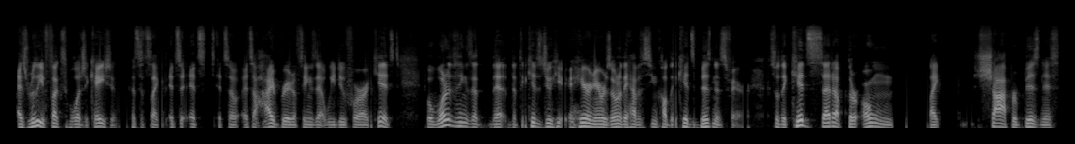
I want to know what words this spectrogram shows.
it's really a flexible education because it's like it's it's it's a it's a hybrid of things that we do for our kids. But one of the things that that, that the kids do here, here in Arizona, they have this thing called the Kids Business Fair. So the kids set up their own shop or business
